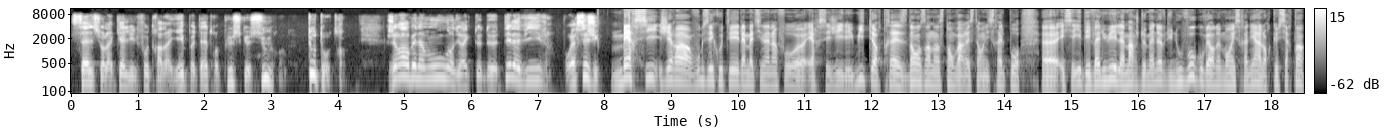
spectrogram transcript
celle sur laquelle il faut travailler peut-être plus que sur tout autre. Gérard Benamou en direct de Tel Aviv Merci Gérard. Vous écoutez la matinale info euh, RCJ. Il est 8h13. Dans un instant, on va rester en Israël pour euh, essayer d'évaluer la marge de manœuvre du nouveau gouvernement israélien alors que certains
